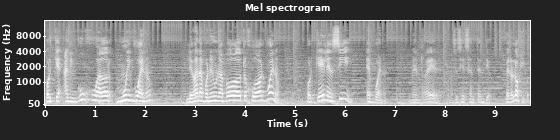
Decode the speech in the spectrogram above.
Porque a ningún jugador muy bueno le van a poner un apodo a otro jugador bueno, porque él en sí es bueno. Me enredé, no sé si se entendió, pero lógico.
